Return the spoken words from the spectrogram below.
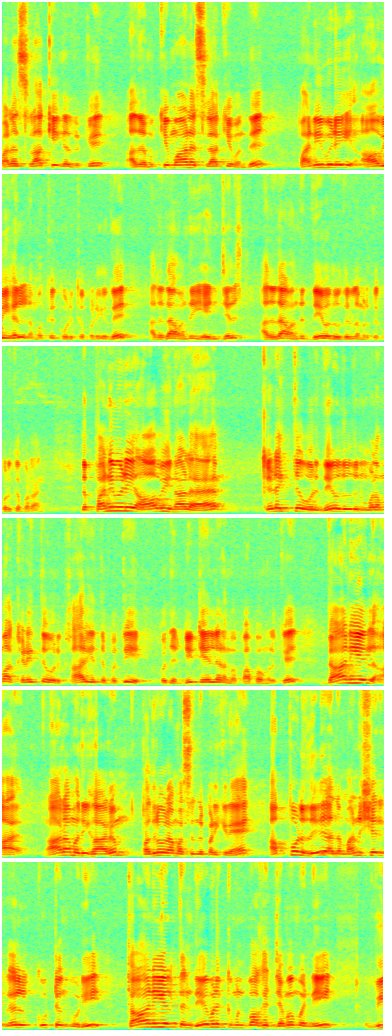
பல சிலாக்கியங்கள் இருக்குது அதில் முக்கியமான சிலாக்கியம் வந்து பணிவிடை ஆவிகள் நமக்கு கொடுக்கப்படுகிறது. அதுதான் வந்து ஏஞ்சல்ஸ் அதுதான் வந்து தேவதூதர்கள் நமக்கு கொடுக்கப்படுறாங்க. இந்த பணிவிடை ஆவியினால் கிடைத்த ஒரு தேவதூதன் மூலமாக கிடைத்த ஒரு காரியத்தை பற்றி கொஞ்சம் டீட்டெயில்டாக நம்ம பார்ப்போம் உங்களுக்கு. தானியல் ஆறாம் அதிகாரம் பதினோராம் வசனம் படிக்கிறேன். அப்பொழுது அந்த மனுஷர்கள் கூட்டம் கூடி தானியல் தன் தேவனுக்கு முன்பாக ஜெபம் பண்ணி வி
